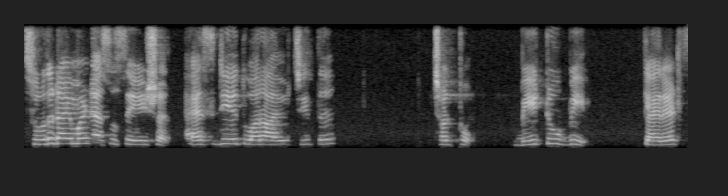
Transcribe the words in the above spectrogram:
સુરત ડાયમંડ એસોસિએશન, એસડીએ દ્વારા આયોજિત છઠ્ઠો B to B carats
